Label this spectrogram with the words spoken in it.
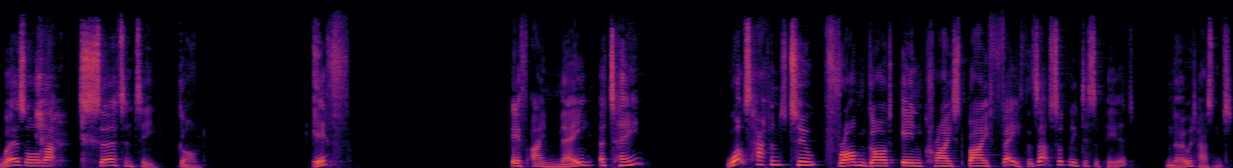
Where's all that certainty gone? If, if I may attain, what's happened to from God in Christ by faith? Has that suddenly disappeared? No, it hasn't.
